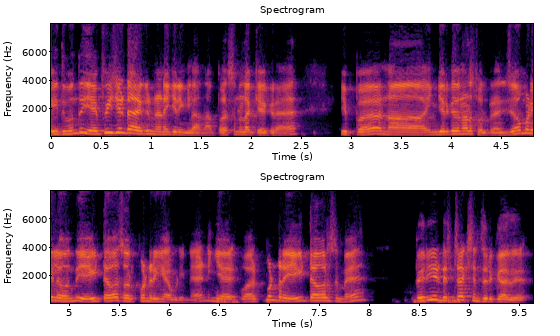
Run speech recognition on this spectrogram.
இது வந்து எஃபிஷியண்டா இருக்குன்னு நினைக்கிறீங்களா? நான் பர்சனலா கேக்குறேன். இப்ப நான் இங்க இருக்கிறதுனால சொல்றேன். ஜெர்மனில வந்து எயிட் ஹவர்ஸ் ஒர்க் பண்றீங்க அப்படின்னா. நீங்க ஒர்க் பண்ற எயிட் ஹவர்ஸுமே பெரிய டிஸ்ட்ராக்ஷன்ஸ் இருக்காது.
